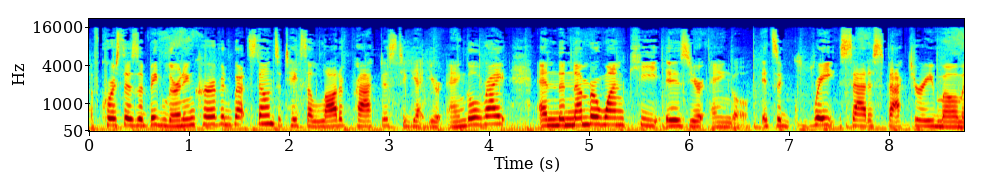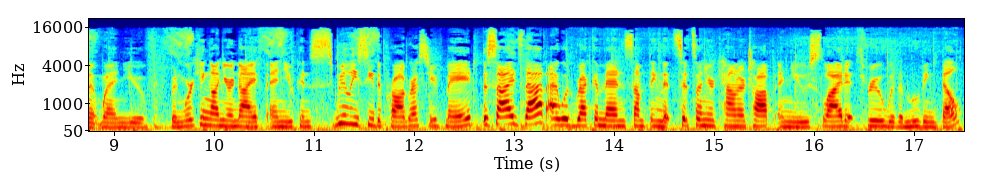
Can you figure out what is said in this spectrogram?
Of course, there's a big learning curve in whetstones. It takes a lot of practice to get your angle right, and the number one key is your angle. It's a great satisfactory moment when you've been working on your knife and you can really see the progress you've made. Besides that, I would recommend something that sits on your countertop and you slide it through with a moving belt.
